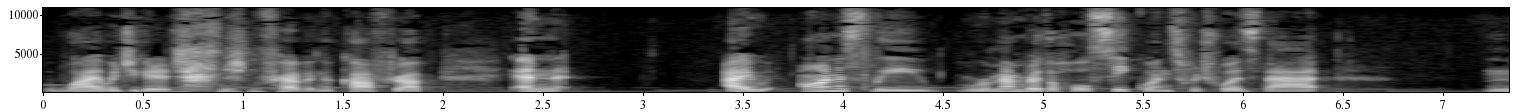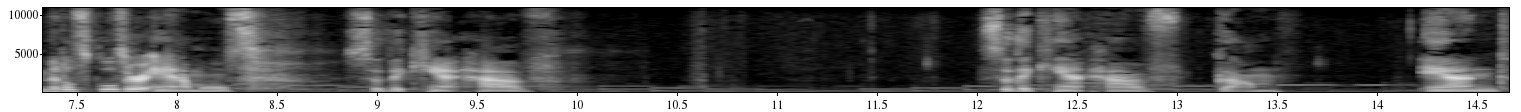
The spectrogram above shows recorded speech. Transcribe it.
why would you get a detention for having a cough drop? And I honestly remember the whole sequence, which was that middle schools are animals, so they can't have so they can't have gum. And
